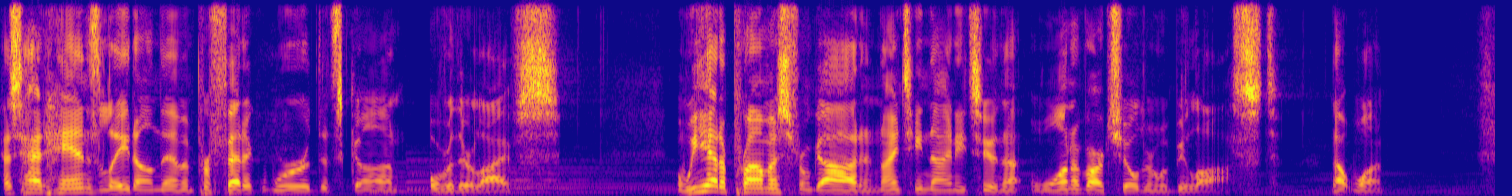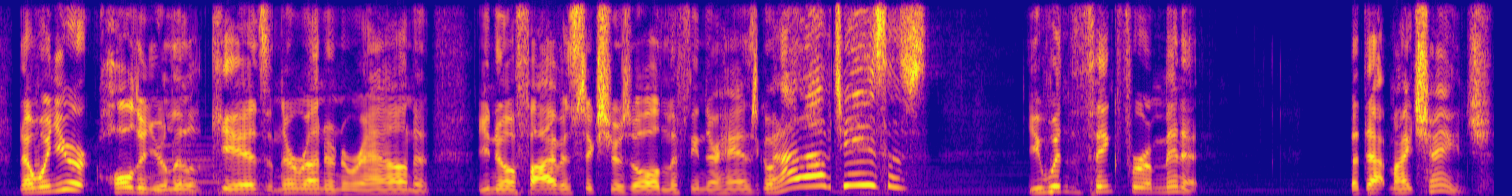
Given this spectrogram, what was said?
has had hands laid on them and prophetic word that's gone over their lives. We had a promise from God in 1992 that one of our children would be lost, not one. Now, when you're holding your little kids and they're running around and, you know, five and six years old and lifting their hands going, I love Jesus, you wouldn't think for a minute that that might change.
